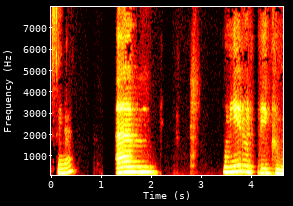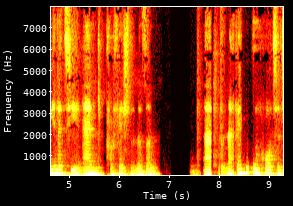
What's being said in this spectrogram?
Sine? Um, for me, it would be community and professionalism. Um, I think it's important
